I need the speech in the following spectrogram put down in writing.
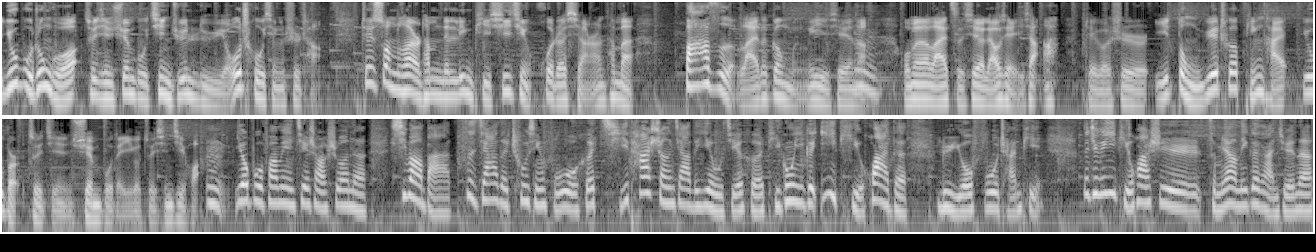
优步中国最近宣布进军旅游出行市场，这算不算是他们的另辟蹊径，或者想让他们八字来的更猛烈一些呢？我们来仔细了解一下啊。这个是移动约车平台 Uber 最近宣布的一个最新计划。嗯，优步方面介绍说呢，希望把自家的出行服务和其他商家的业务结合，提供一个一体化的旅游服务产品。那这个一体化是怎么样的一个感觉呢？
